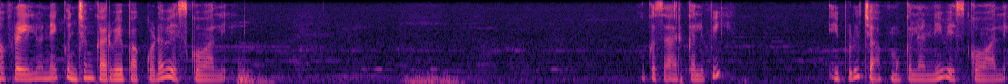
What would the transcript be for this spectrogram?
ఆ ఫ్రైలోనే కొంచెం కరివేపాకు కూడా వేసుకోవాలి. ఒకసారి కలిపి ఇప్పుడు చాప ముక్కలన్నీ వేసుకోవాలి.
